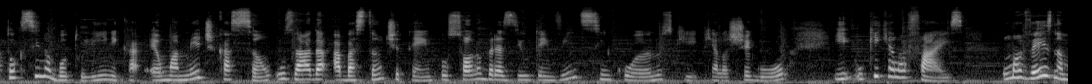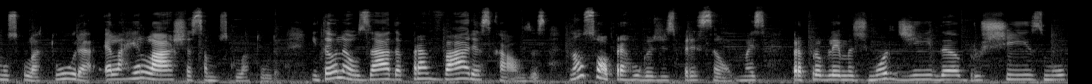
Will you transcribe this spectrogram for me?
toxina botulínica é uma medicação usada há bastante tempo, só no Brasil tem 25 anos que, que ela chegou. E o que, que ela faz? Uma vez na musculatura, ela relaxa essa musculatura. Então, ela é usada para várias causas, não só para rugas de expressão, mas para problemas de mordida, bruxismo,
